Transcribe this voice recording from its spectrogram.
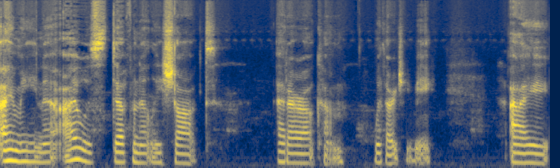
I mean, I was definitely shocked at our outcome with RGV. I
